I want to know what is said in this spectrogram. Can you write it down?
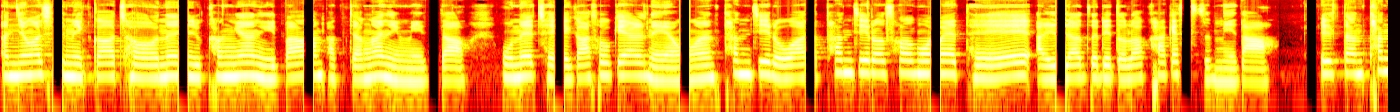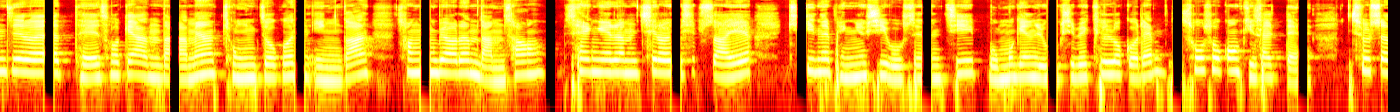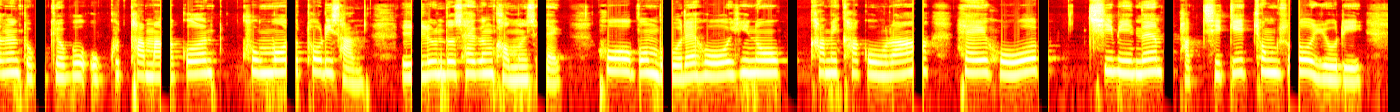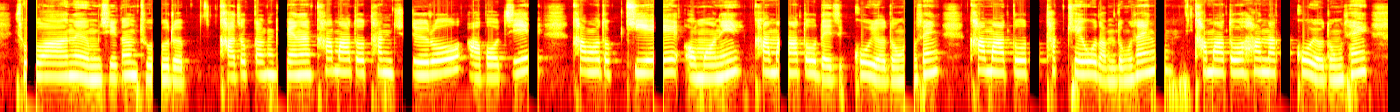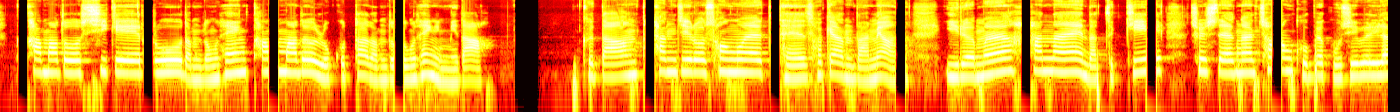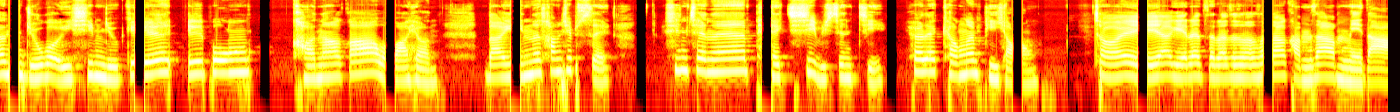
안녕하십니까. 저는 6학년 2반 박정은입니다. 오늘 제가 소개할 내용은 탄지로와 탄지로 성우에 대해 알려드리도록 하겠습니다. 일단 탄지로에 대해 소개한다면 종족은 인간, 성별은 남성, 생일은 7월 14일, 키는 165cm, 몸무게는 61kg, 소속은 기살대, 출생은 도쿄부 오쿠타마군 쿠모토리산, 일륜도 색은 검은색, 호흡은 물의 호흡 히노 카미카고라 해호흡, 취미는 박치기, 청소, 요리, 좋아하는 음식은 두릅, 가족 관계는 카마도 탄주로 아버지, 카마도 키에 어머니, 카마도 네즈코 여동생, 카마도 타케오 남동생, 카마도 하나코 여동생, 카마도 시게루 남동생, 카마도 로코타 남동생입니다. 그 다음 탄지로 성우에 대해 소개한다면 이름은 하나의 나츠키, 출생은 1991년 6월 26일 일본 가나가 와현, 나이는 30세, 신체는 172cm, 혈액형은 B형. 저의 이야기를 들어주셔서 감사합니다.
